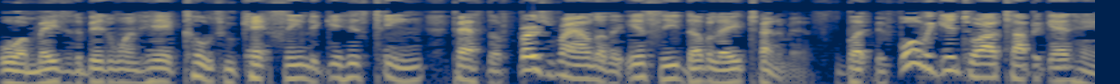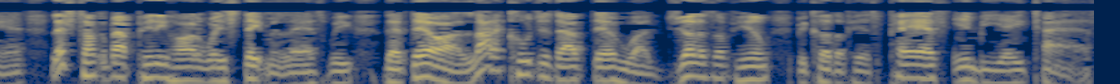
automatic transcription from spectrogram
Or a major Division One head coach who can't seem to get his team past the first round of the NCAA tournament. But before we get to our topic at hand, let's talk about Penny Hardaway's statement last week that there are a lot of coaches out there who are jealous of him because of his past NBA ties.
